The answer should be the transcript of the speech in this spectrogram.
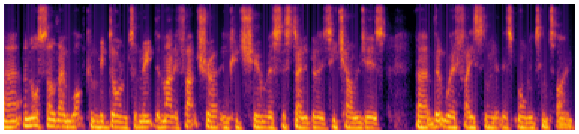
Uh, and also then what can be done to meet the manufacturer and consumer sustainability challenges uh, that we're facing at this moment in time.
